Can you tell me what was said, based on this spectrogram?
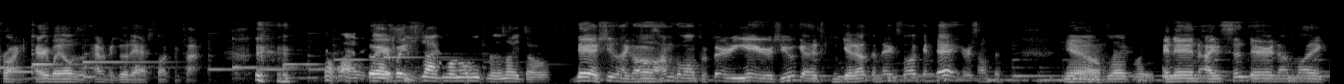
crying. Everybody else was having a good ass fucking time. yeah, everybody's- she's not going home for the night though. Yeah, she's like, oh, I'm going for 30 years. You guys can get out the next fucking day or something. You know? exactly. And then I sit there and I'm like,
